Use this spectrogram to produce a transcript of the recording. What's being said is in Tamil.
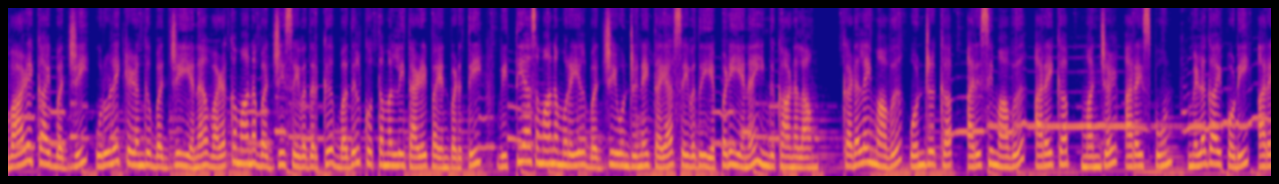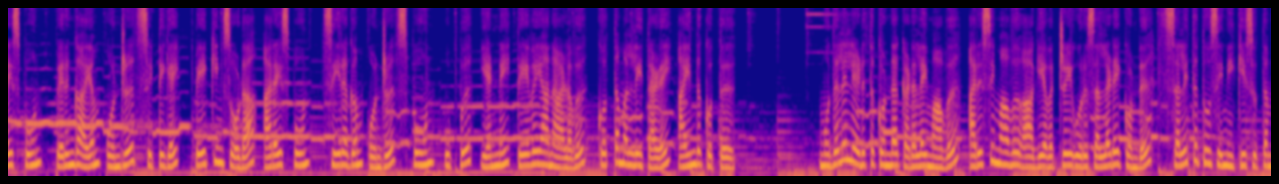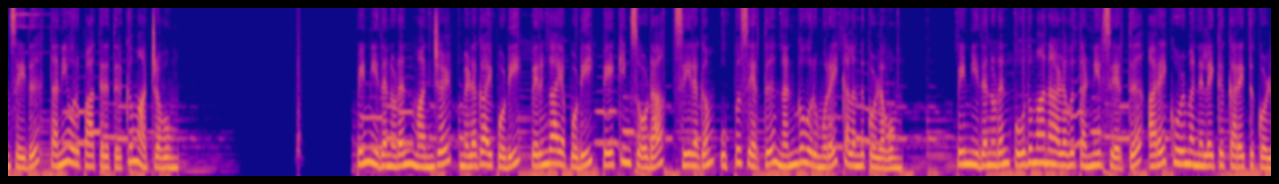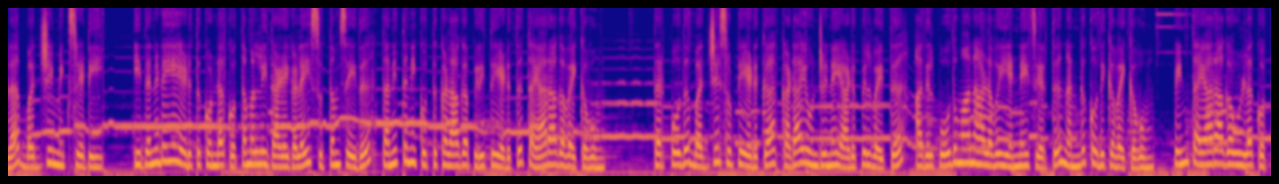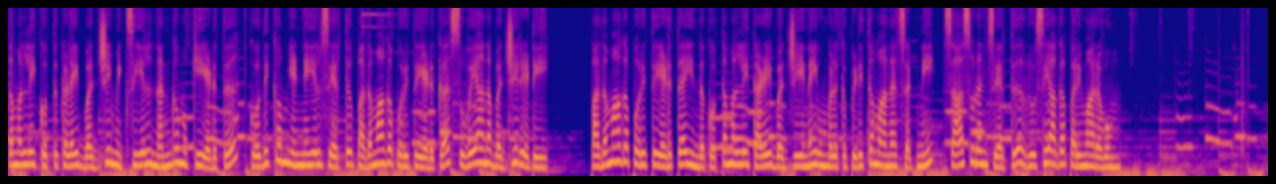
வாழைக்காய் பஜ்ஜி உருளைக்கிழங்கு பஜ்ஜி என வழக்கமான பஜ்ஜி செய்வதற்கு பதில் கொத்தமல்லி தழை பயன்படுத்தி வித்தியாசமான முறையில் பஜ்ஜி ஒன்றினை தயார் செய்வது எப்படி என இங்கு காணலாம். கடலை மாவு ஒன்று கப் அரிசி மாவு அரை கப் மஞ்சள் அரை ஸ்பூன் மிளகாய் பொடி அரை ஸ்பூன் பெருங்காயம் ஒன்று சிட்டிகை பேக்கிங் சோடா அரை ஸ்பூன் சீரகம் ஒன்று ஸ்பூன் உப்பு எண்ணெய் தேவையான அளவு கொத்தமல்லி தழை ஐந்து கொத்து. முதலில் எடுத்துக்கொண்ட கடலை மாவு அரிசி மாவு ஆகியவற்றை ஒரு சல்லடை கொண்டு சலித்த தூசி நீக்கி சுத்தம் செய்து தனி ஒரு பாத்திரத்திற்கு மாற்றவும். பின் இதனுடன் மஞ்சள் மிளகாய் பொடி பெருங்காயப் பொடி பேக்கிங் சோடா சீரகம் உப்பு சேர்த்து நன்கு ஒரு முறை கலந்து கொள்ளவும். பின் இதனுடன் போதுமான அளவு தண்ணீர் சேர்த்து அரை கூழ்ம நிலைக்கு கரைத்து கொள்ள பஜ்ஜி மிக்ஸ் ரெடி இதனிடையே எடுத்துக்கொண்ட கொத்தமல்லி தழைகளை சுத்தம் செய்து தனித்தனி கொத்துக்களாக பிரித்து எடுத்து தயாராக வைக்கவும். தற்போது பஜ்ஜி சுட்டு எடுக்க கடாய் ஒன்றினை அடுப்பில் வைத்து அதில் போதுமான அளவு எண்ணெய் சேர்த்து நன்கு கொதிக்க வைக்கவும். பின் தயாராக உள்ள கொத்தமல்லி கொத்துக்களை பஜ்ஜி மிக்சியில் நன்கு முக்கி எடுத்து கொதிக்கும் எண்ணெயில் சேர்த்து பதமாக பொறித்து எடுக்க சுவையான பஜ்ஜி ரெடி. பதமாக பொறித்து எடுத்த இந்த கொத்தமல்லி தழை பஜ்ஜியினை உங்களுக்கு பிடித்தமான சட்னி சாசுடன் சேர்த்து ருசியாக பரிமாறவும்.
